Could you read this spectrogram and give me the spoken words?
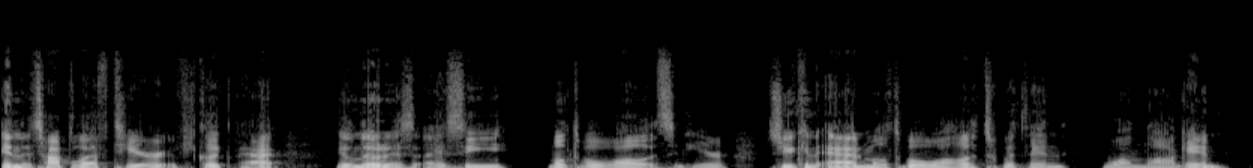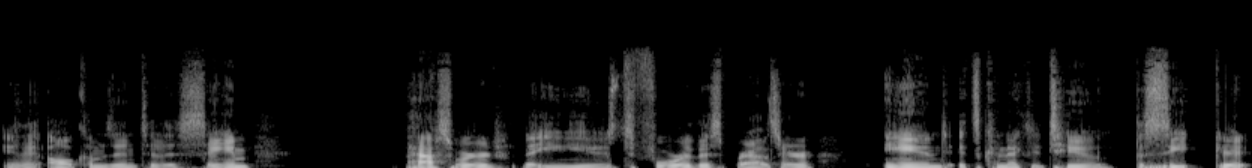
In the top left here, if you click that, you'll notice I see multiple wallets in here. So you can add multiple wallets within one login, and it all comes into the same password that you used for this browser and it's connected to the secret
